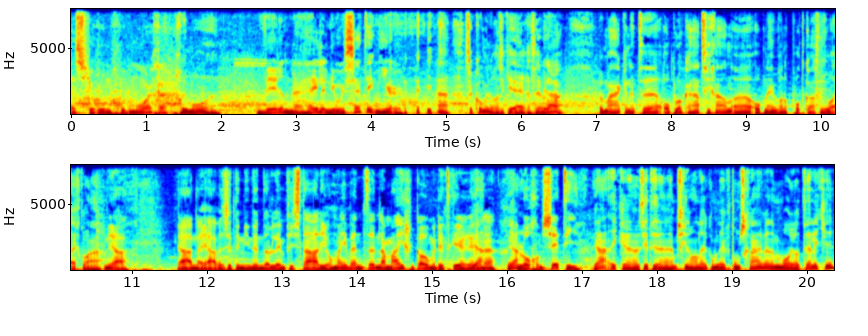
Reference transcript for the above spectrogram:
Yes, Jeroen, goedemorgen. Goedemorgen. Weer een eh, hele nieuwe setting hier. ja, zo kom je nog eens een keer ergens. Hè? We, Ja. ma- we maken het eh, op locatie gaan eh, opnemen van een podcast nu wel echt waar. ja. Ja, nou ja, we zitten niet in het Olympisch Stadion, maar je bent naar mij gekomen dit keer in Ja, ja. Lochem City. Ja, ik zit misschien wel leuk om het even te omschrijven. Een mooi hotelletje.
